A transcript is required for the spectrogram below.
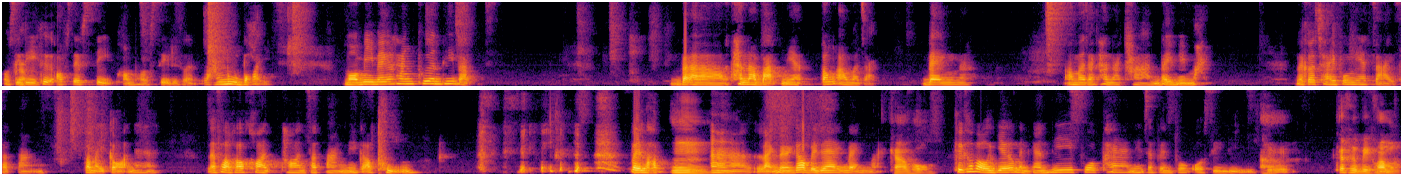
OCD คือ obsessive compulsive disorder ล้างมือบ่อย หมอมีแม้กระทั่งเพื่อนที่แบบอ่าธนบัตรเนี่ยต้องเอามาจากแบงค์นะเอามาจากธนาคารใบใหม่ๆแล้วก็ใช้พวกเนี้ยจ่ายสตังค์สมัยก่อนนะฮะแล้วพอเขาคอนทอนสตังค์นี่ก็เอาถุง ไปรับอืมอ่า หลังจากนั้นก็เอาไปแลกแบงค์ใหม่ครับผมคือเขาบอกเยอะเหมือนกันที่พวกแพทย์นี่จะเป็นพวก OCD คือก็คือมีความอ่า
